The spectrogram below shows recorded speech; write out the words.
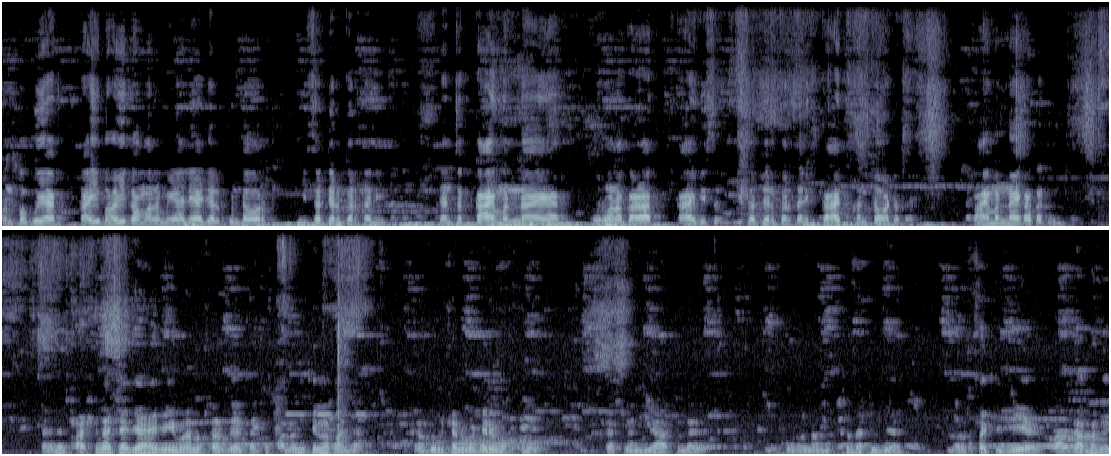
पण बघूया काही भाविक आम्हाला मिळाले आहे जलकुंडावर विसर्जन करताना. त्यांचं काय म्हणणं आहे कोरोना काळात? काय विस विसर्जन करताना काय खंत वाटत आहे? काय म्हणणं आहे काका तुमचं? काय नाही शासनाच्या ज्या आहे नियमानुसार जे त्याचं पालन केलं पाहिजे. प्रदूषण वगैरे होत नाही. शासनाने जे आखलं आहे कोरोना मुक्तसाठी जे व्यवस्था केली आहे वार्डामध्ये.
